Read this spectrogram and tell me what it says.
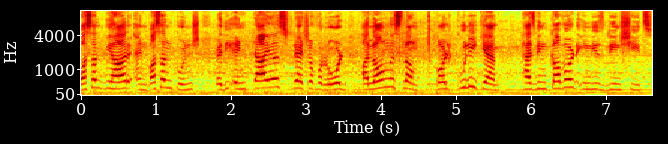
Vasant Vihar and Vasant Kunj, where the entire stretch of a road along a slum called Kuli Camp has been covered in these green sheets.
